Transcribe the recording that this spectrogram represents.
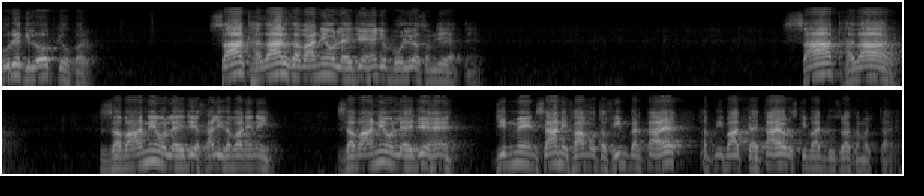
पूरे गिलोब के ऊपर सात हज़ार जबानें और लहजे हैं जो बोले और समझे जाते हैं। सात हज़ार जबानें और लहजे, खाली जबानें नहीं। जबानें और लहजे हैं जिनमें इंसान इफाम व तफीम करता है, अपनी बात कहता है और उसकी बात दूसरा समझता है।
